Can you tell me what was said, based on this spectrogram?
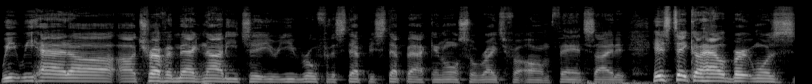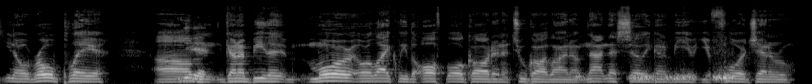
we we had uh, uh Trevor Magnotti to he wrote for the step step back and also writes for um fan sided. His take on Halliburton was you know role player. Um, Yeah. gonna be the more or likely the off ball guard in a two guard lineup. Not necessarily gonna be your, your floor general.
